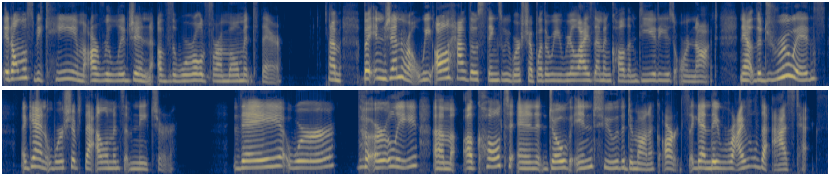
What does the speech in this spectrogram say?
it almost became our religion of the world for a moment there. Um, but in general, we all have those things we worship, whether we realize them and call them deities or not. Now, the Druids, again, worshipped the elements of nature. They were the early um, occult and dove into the demonic arts. Again, they rivaled the Aztecs.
